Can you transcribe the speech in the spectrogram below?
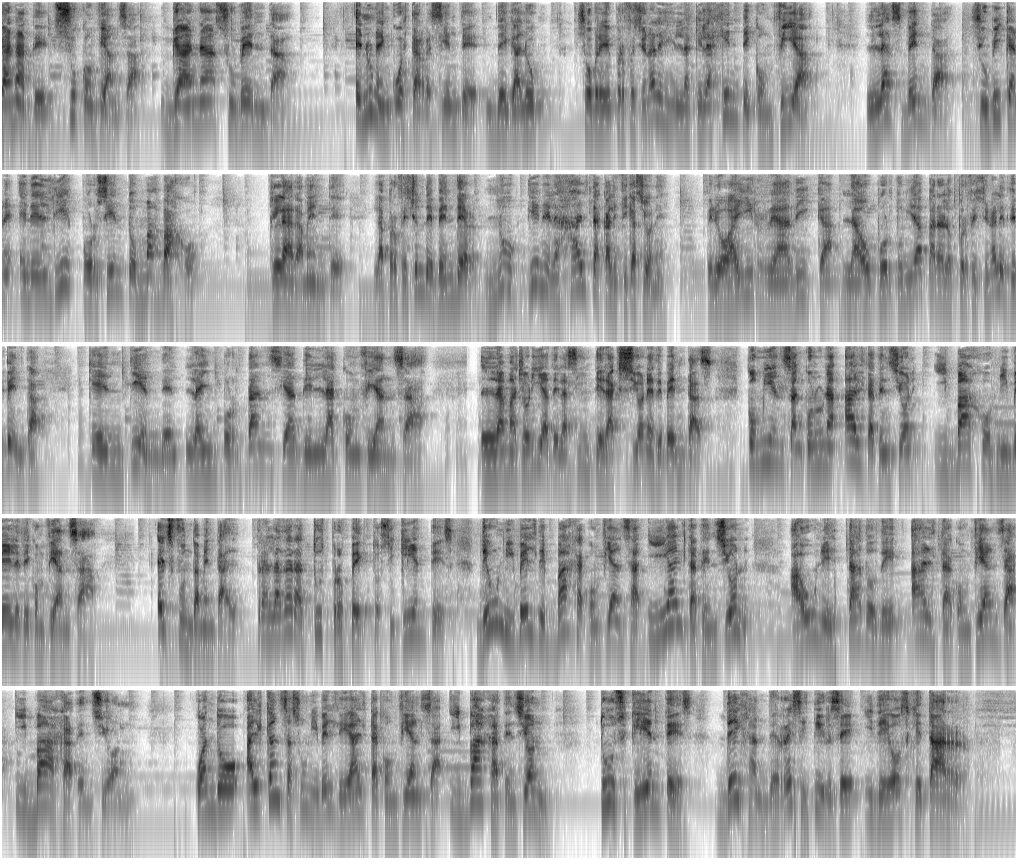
Ganate su confianza, gana su venta. En una encuesta reciente de Gallup sobre profesionales en la que la gente confía, las ventas se ubican en el 10% más bajo. Claramente, la profesión de vender no obtiene las altas calificaciones, pero ahí radica la oportunidad para los profesionales de venta que entienden la importancia de la confianza. La mayoría de las interacciones de ventas comienzan con una alta tensión y bajos niveles de confianza. Es fundamental trasladar a tus prospectos y clientes de un nivel de baja confianza y alta tensión a un estado de alta confianza y baja tensión. Cuando alcanzas un nivel de alta confianza y baja tensión, tus clientes dejan de resistirse y de objetar.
